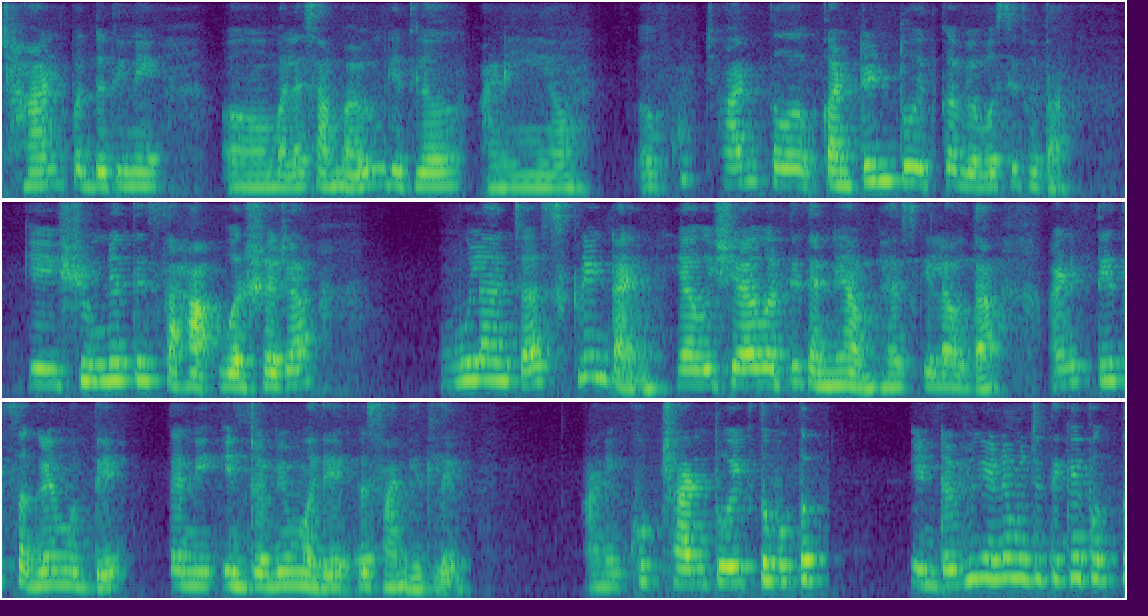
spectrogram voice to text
छान पद्धतीने मला सांभाळून घेतलं आणि खूप छान तो कंटेंट तो इतका व्यवस्थित होता की शून्य ते सहा वर्षाच्या मुलांचा स्क्रीन टाईम या विषयावरती त्यांनी अभ्यास केला होता आणि तेच सगळे मुद्दे त्यांनी इंटरव्ह्यूमध्ये सांगितले. आणि खूप छान तो एक तो फक्त इंटरव्ह्यू घेणे म्हणजे ते काही फक्त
